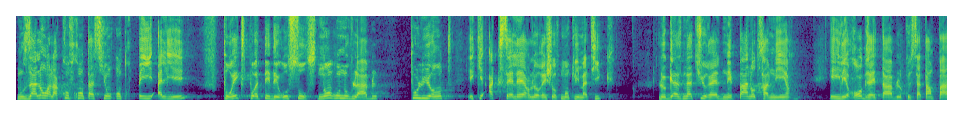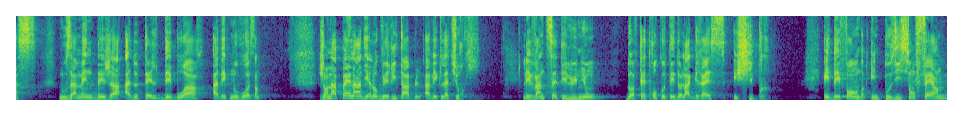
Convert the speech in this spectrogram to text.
Nous allons à la confrontation entre pays alliés pour exploiter des ressources non renouvelables, polluantes et qui accélèrent le réchauffement climatique. Le gaz naturel n'est pas notre avenir et il est regrettable que cette impasse nous amène déjà à de tels déboires avec nos voisins. J'en appelle à un dialogue véritable avec la Turquie. Les vingt sept et l'Union doivent être aux côtés de la Grèce et Chypre et défendre une position ferme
